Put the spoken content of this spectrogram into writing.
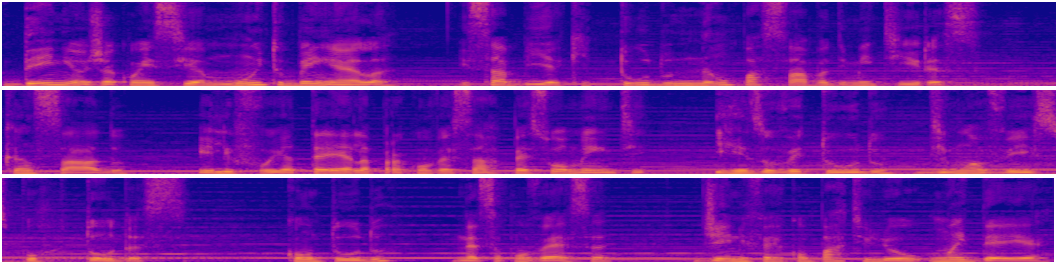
Daniel já conhecia muito bem ela e sabia que tudo não passava de mentiras. Cansado, ele foi até ela para conversar pessoalmente e resolver tudo de uma vez por todas. Contudo, nessa conversa, Jennifer compartilhou uma ideia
